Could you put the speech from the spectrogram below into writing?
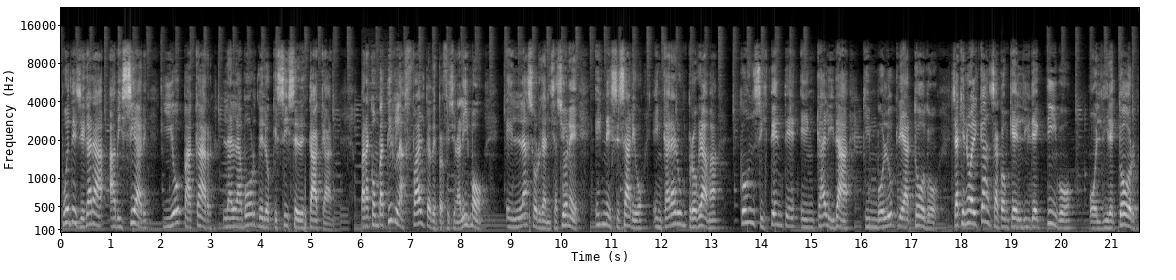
puede llegar a, a viciar y opacar la labor de lo que sí se destacan. Para combatir la falta de profesionalismo en las organizaciones es necesario encarar un programa consistente en calidad que involucre a todo, ya que no alcanza con que el directivo o el director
